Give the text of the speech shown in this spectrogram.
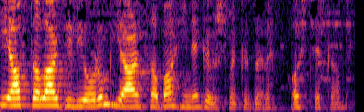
İyi haftalar diliyorum. Yarın sabah yine görüşmek üzere. Hoşçakalın.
